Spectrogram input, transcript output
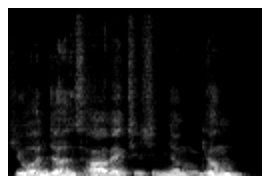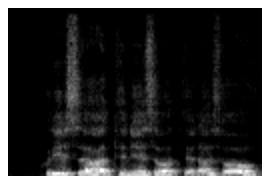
기원전 470년경 그리스 아테네에서 태어나서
